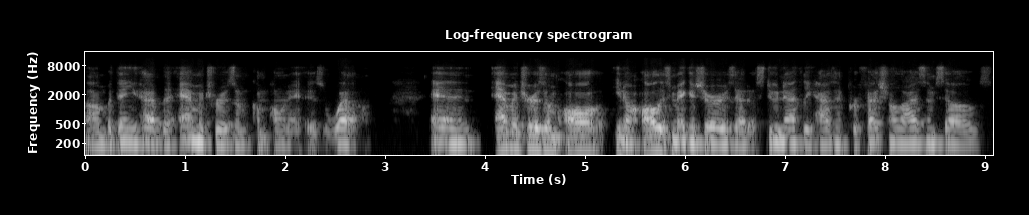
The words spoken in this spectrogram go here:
Um, but then you have the amateurism component as well. And amateurism, all you know, all it's making sure is that a student athlete hasn't professionalized themselves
